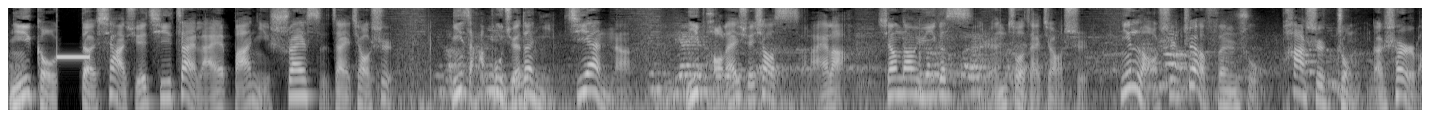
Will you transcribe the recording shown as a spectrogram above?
你狗。的下学期再来把你摔死在教室，你咋不觉得你贱呢？你跑来学校死来了，相当于一个死人坐在教室。你老是这分数，怕是种的事儿吧？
